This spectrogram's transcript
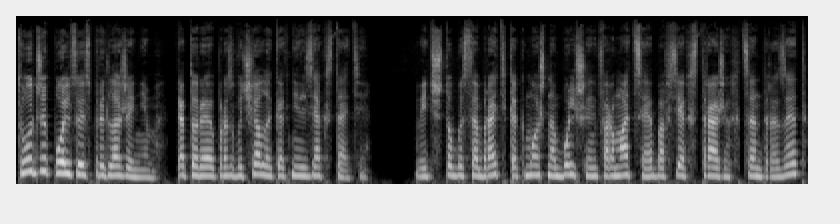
Тут же пользуюсь предложением, которое прозвучало как нельзя кстати. Ведь чтобы собрать как можно больше информации обо всех стражах Центра Z,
